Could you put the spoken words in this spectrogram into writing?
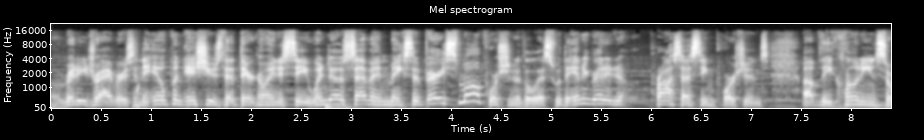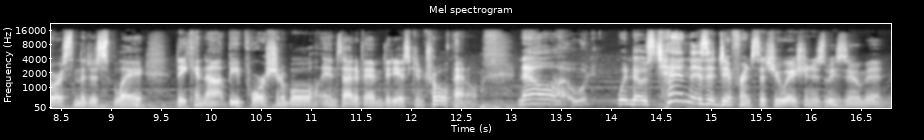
ready drivers and the open issues that they're going to see, Windows 7 makes a very small portion of the list with the integrated processing portions of the cloning source in the display. They cannot be portionable inside of NVIDIA's control panel. Now, Windows 10 is a different situation as we zoom in.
